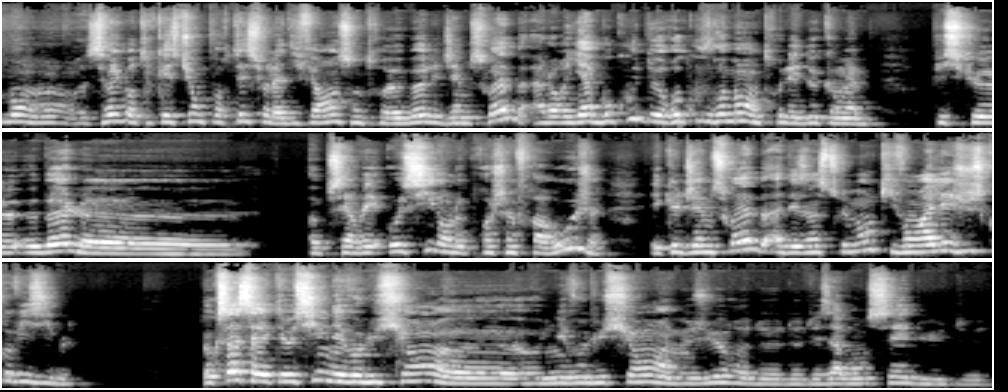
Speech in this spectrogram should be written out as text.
bon, c'est vrai que votre question portait sur la différence entre Hubble et James Webb. Alors il y a beaucoup de recouvrement entre les deux quand même, puisque Hubble euh, observait aussi dans le proche infrarouge et que James Webb a des instruments qui vont aller jusqu'au visible. Donc ça, ça a été aussi une évolution, euh, une évolution à mesure de, des avancées du, du,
